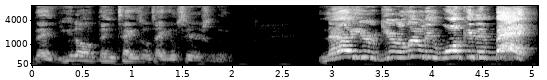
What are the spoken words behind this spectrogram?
that you don't think Tank's gonna take him seriously. Now you're you're literally walking it back.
